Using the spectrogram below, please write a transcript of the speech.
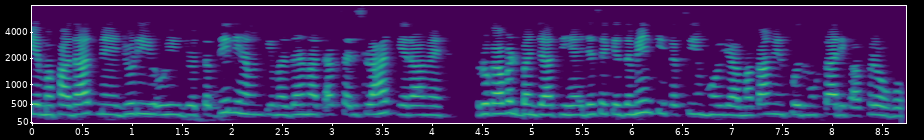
کے مفادات میں جڑی ہوئی جو تبدیلی ہے ان کی مزاحمت اکثر اصلاحات کے راہ میں رکاوٹ بن جاتی ہے، جیسے کہ زمین کی تقسیم ہو یا مقامی خود مختاری کا فروغ ہو۔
